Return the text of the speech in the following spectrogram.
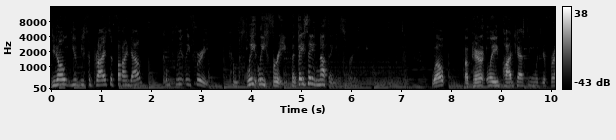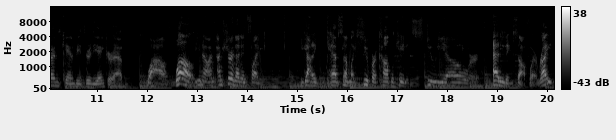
You know, you'd be surprised to find out completely free. Completely free, but they say nothing is free. Well, apparently, podcasting with your friends can be through the Anchor app. Wow. Well, you know, I'm, I'm sure that it's like you got to have some like super complicated studio or editing software, right?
